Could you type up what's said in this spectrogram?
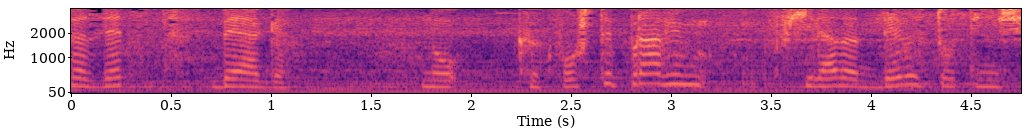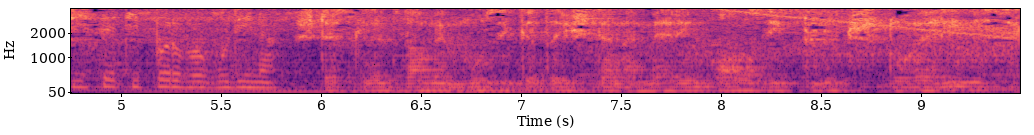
versetzt Berge. Но какво ще правим в 1961 година? Ще следваме музиката и ще намерим онзи ключ. Довери ми се.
